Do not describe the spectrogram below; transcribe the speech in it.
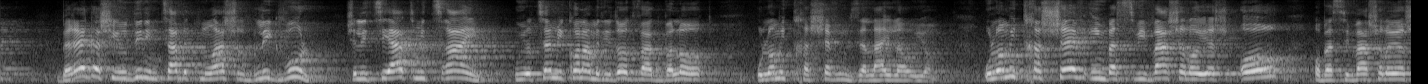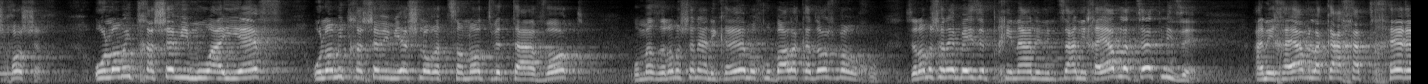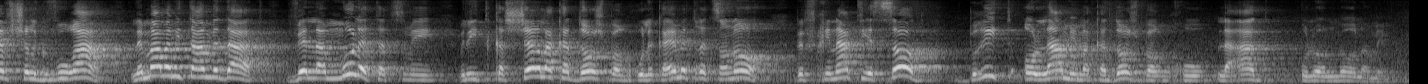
ברגע שיהודי נמצא בתנועה של בלי גבול, של יציאת מצרים, הוא יוצא מכל המדידות והגבלות, הוא לא מתחשב אם זה לילה או יום. הוא לא מתחשב אם בסביבה שלו יש אור או בסביבה שלו יש חושך. הוא לא מתחשב אם הוא עייף, הוא לא מתחשב אם יש לו רצונות ותאוות. הוא אומר, זה לא משנה, אני כרגע מחובר לקדוש ברוך הוא. זה לא משנה באיזה בחינה אני נמצא, אני חייב לצאת מזה. אני חייב לקחת חרב של גבורה, למעלה מטעם ודעת, ולמול את עצמי ולהתקשר לקדוש ברוך הוא, לקיים את רצונו בבחינת יסוד ברית עולם עם הקדוש ברוך הוא לעד ולעולמי עולמים.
